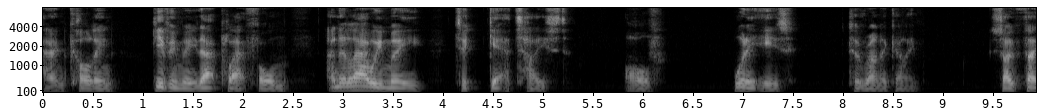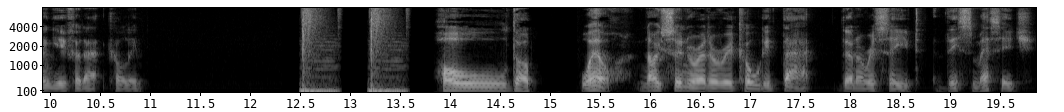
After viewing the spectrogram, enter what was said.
and Colin giving me that platform and allowing me to get a taste of what it is to run a game. So thank you for that, Colin. Hold up. Well, no sooner had I recorded that than I received this message.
